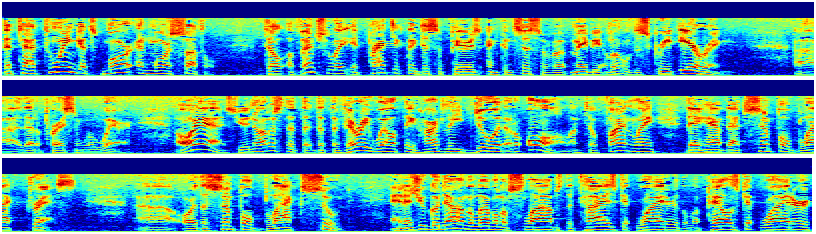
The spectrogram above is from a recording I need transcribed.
the tattooing gets more and more subtle till eventually it practically disappears and consists of a, maybe a little discreet earring uh, that a person will wear. Oh yes, you notice that the, that the very wealthy hardly do it at all until finally they have that simple black dress uh, or the simple black suit. And as you go down the level of slobs, the ties get wider, the lapels get wider,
